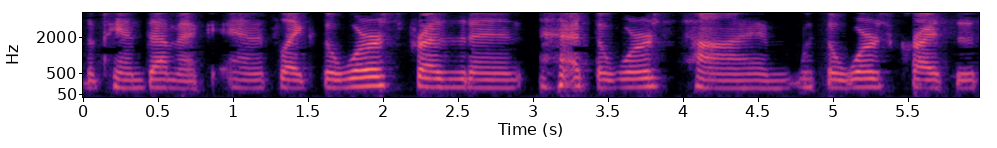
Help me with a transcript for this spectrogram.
the pandemic. And it's like the worst president at the worst time with the worst crisis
